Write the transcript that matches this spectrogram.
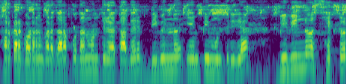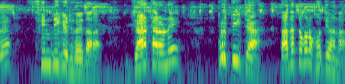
সরকার গঠন করে, যারা প্রধানমন্ত্রী হয়, তাদের বিভিন্ন এমপি, মন্ত্রীরা বিভিন্ন সেক্টরে সিন্ডিকেট হয়ে দাঁড়ায়। যার কারণে প্রতিটা, তাদের তো কোনো ক্ষতি হয় না।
